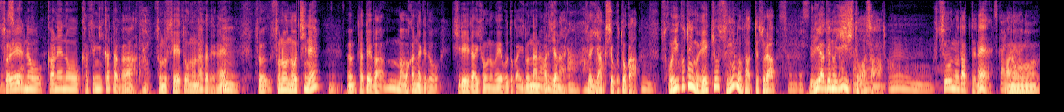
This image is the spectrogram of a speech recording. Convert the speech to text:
ね。それのお金の稼ぎ方が、はい。その政党の中でね、ん。そその後ね、うん。例えば、まあ、わかんないけど比例代表の名簿とかいろんなのあるじゃない、あはいそれ役職とか、そういうことにも影響するのだってそれ。は売り上げのいい人はさ、ね。うん。普通のだってねあ使い方がね。の、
